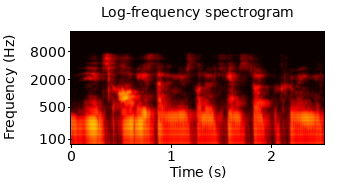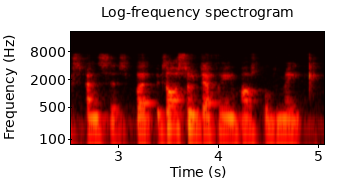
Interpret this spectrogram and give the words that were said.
it's obvious that a newsletter can start accruing expenses, but it's also definitely impossible to make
